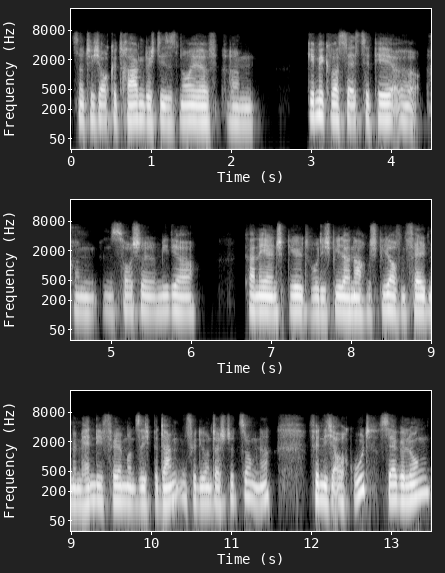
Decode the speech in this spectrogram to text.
ist natürlich auch getragen durch dieses neue ähm, Gimmick, was der SCP äh, ähm, in Social Media Kanälen spielt, wo die Spieler nach dem Spiel auf dem Feld mit dem Handy filmen und sich bedanken für die Unterstützung. Ne? Finde ich auch gut, sehr gelungen.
